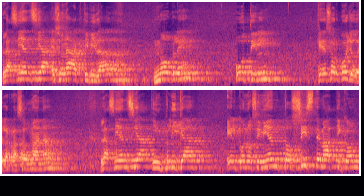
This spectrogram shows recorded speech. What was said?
La ciencia es una actividad noble, útil, que es orgullo de la raza humana. La ciencia implica el conocimiento sistemático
